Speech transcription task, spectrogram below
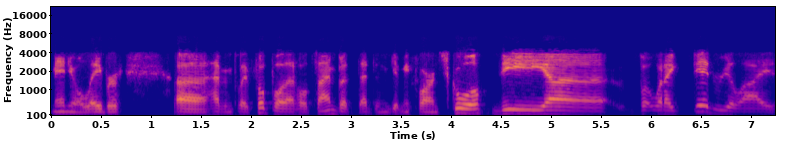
manual labor uh, having played football that whole time, but that didn't get me far in school. The uh, but what I did realize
